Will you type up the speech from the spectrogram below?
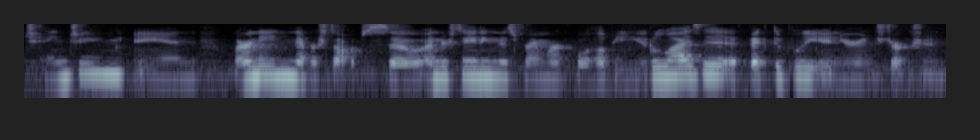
changing and learning never stops. So, understanding this framework will help you utilize it effectively in your instruction.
